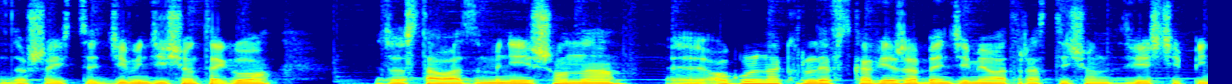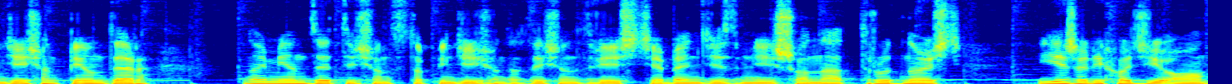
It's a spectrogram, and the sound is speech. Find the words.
do 690 została zmniejszona. Ogólna królewska wieża będzie miała teraz 1250 pięter, no i między 1150 a 1200 będzie zmniejszona trudność. Jeżeli chodzi o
